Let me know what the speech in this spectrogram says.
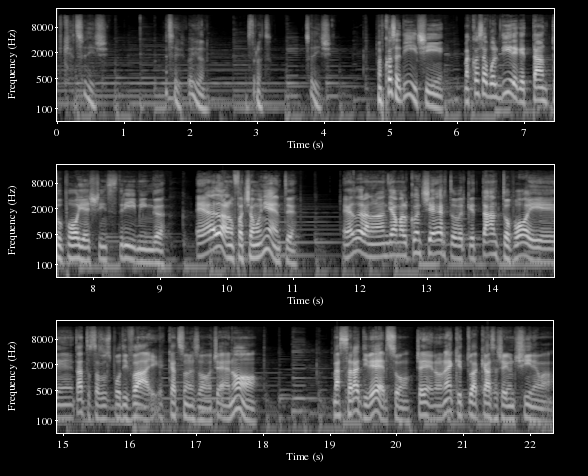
Che cazzo dici? Cazzo dici? Coglione. Stronzo. Cosa dici? Ma cosa dici? Ma cosa vuol dire che tanto poi esce in streaming? E allora non facciamo niente. E allora non andiamo al concerto perché tanto poi. Tanto sta su Spotify. Che cazzo ne so? Cioè, no. Ma sarà diverso. Cioè, non è che tu a casa c'hai un cinema.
